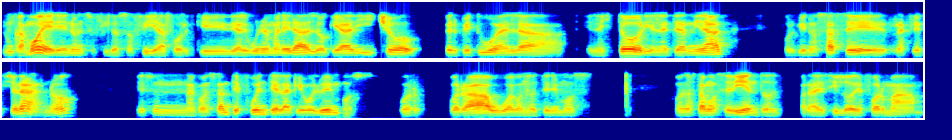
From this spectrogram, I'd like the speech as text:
nunca muere, ¿no? En su filosofía, porque de alguna manera lo que ha dicho perpetúa en la, en la historia, en la eternidad, porque nos hace reflexionar, ¿no? Es una constante fuente a la que volvemos por, por agua cuando tenemos, cuando estamos sedientos, para decirlo de forma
